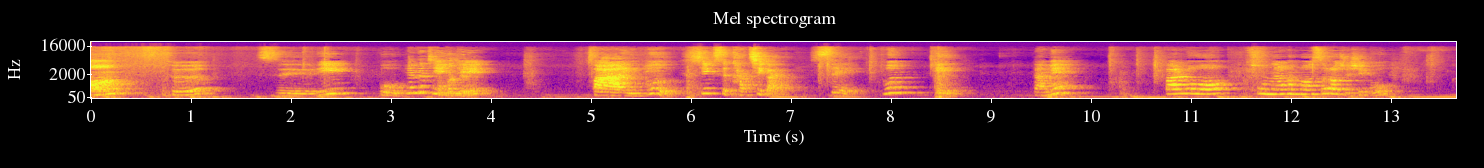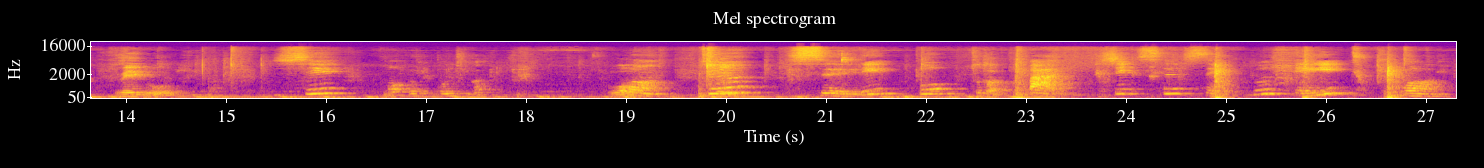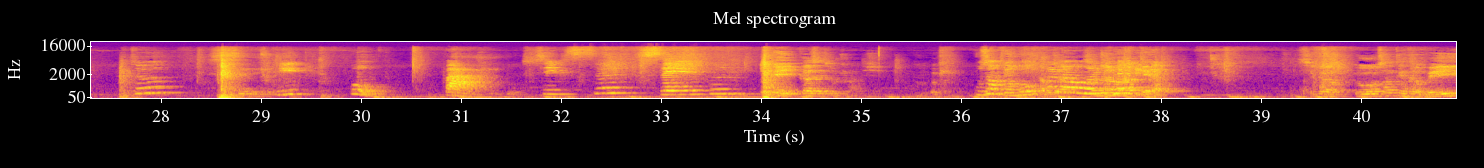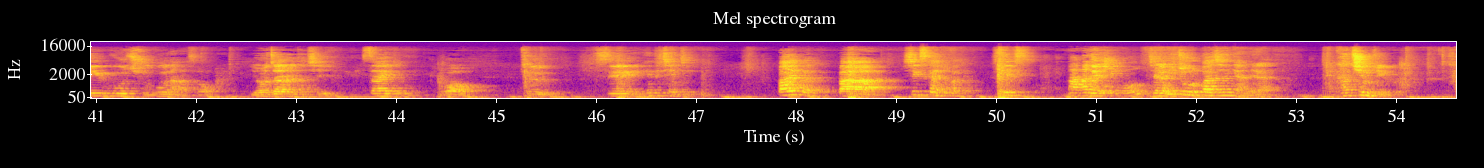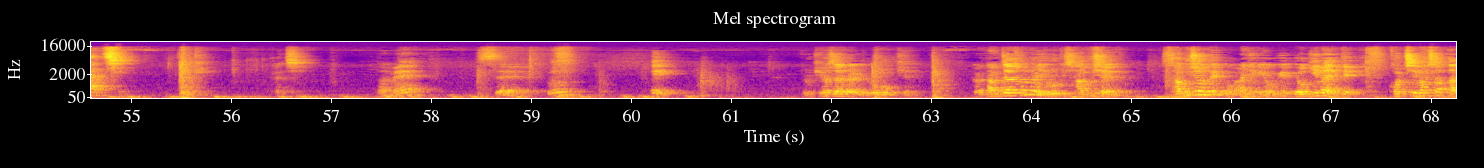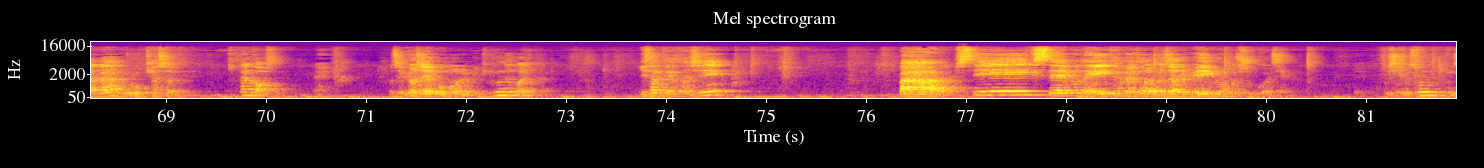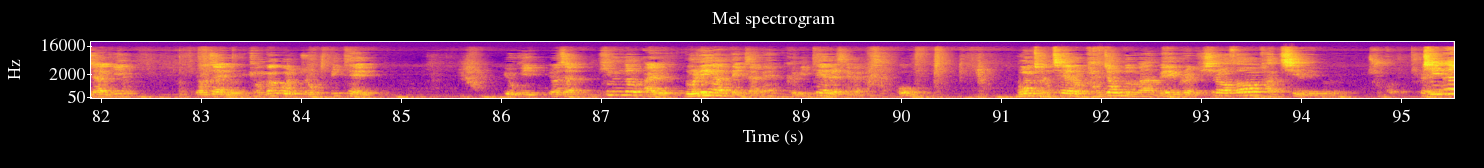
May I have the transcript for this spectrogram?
원, 투, 쓰리, 포. 핸드 체인지. 파이브, 식스 같이 가요. 세븐, 에잇. 그다음에 팔로워 손을 한번 쓸어주시고 웨이브 시, 어 여기 원투인가? 원 원, 투, 쓰리, 포, 좋다 파이브, 식스, 세븐, 에잇. 원, 투, 쓰리, 포, 파이브, 식스, 세븐. A까지 저렇게 만드시죠 오케이 요거 남자, 설명을 좀 해드릴게요. 지금 이 상태에서 웨이브 주고 나서 여자를 다시 사이드로. 원, 투, 쓰리 핸드 체인지. 파이브, 파, 식스까지 똑같아요. 식스. 막아주시고. 제가 이쪽으로 빠지는 게 아니라 같이 움직일 거예요. 같이. 같이. 그 다음에 세븐, 에잇. 이렇게 여자를 이렇게. 그러니까 남자 손을 이렇게 잡으셔야 돼요 잡으셔도 되고 아니면 여기, 여기만 이렇게 거침하셨다가 이렇게 하셔도 돼요 상관없어요 네. 어차피 여자의 몸을 이렇게 훑는 거니까 이 상태에서 다시 5, 6, 7, 8 하면서 여자를 웨이브로 한번 줄 거예요 제가 네. 보시면 손 동작이 여자 여기 견갑골 쪽 밑에 여기 여자 힘도 아니 롤링하는 데 있잖아요. 그 밑에를 제가 잡고 몸 전체로 반 정도만 웨이브를 실어서 같이 웨이브를 줄 거예요. 지금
